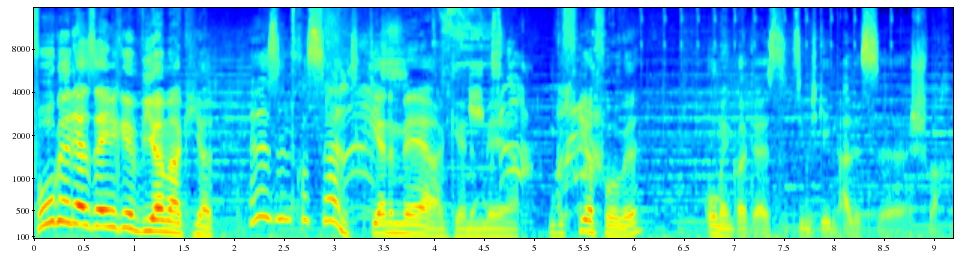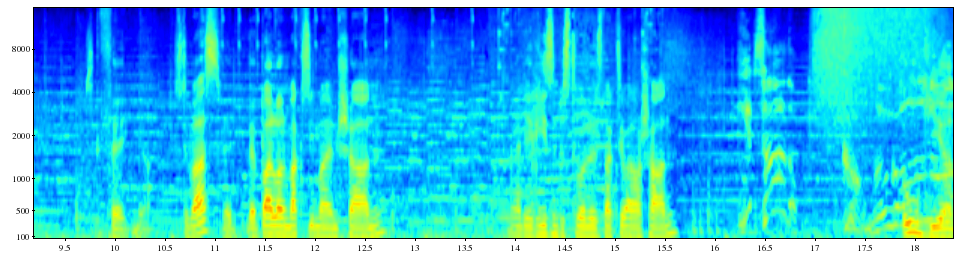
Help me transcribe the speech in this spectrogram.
Vogel, der sein Revier markiert. Das ist interessant. Gerne mehr, gerne mehr. Ein Gefriervogel. Oh mein Gott, der ist ziemlich gegen alles äh, schwach. Das gefällt mir. Weißt du was? Wir, wir ballern maximalen Schaden. Ja, die Riesenpistole ist maximaler Schaden. Oh, Gear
